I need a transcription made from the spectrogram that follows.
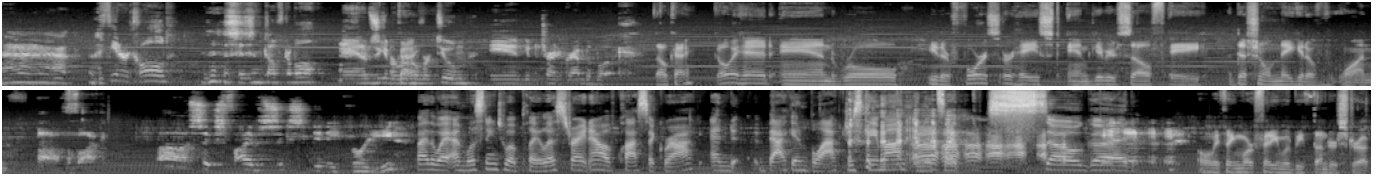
Ah, my feet are cold. this isn't comfortable. And I'm just gonna Okay. run over to him and gonna try to grab the book. Okay. Go ahead and roll either force or haste and give yourself a additional negative one. Oh fuck. Uh, six, five, six, and a three. By the way, I'm listening to a playlist right now of classic rock, and Back in Black just came on, and it's like so good. Only thing more fitting would be Thunderstruck.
